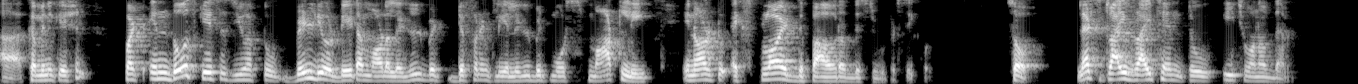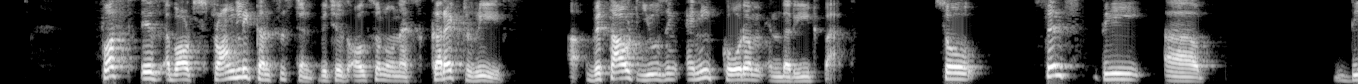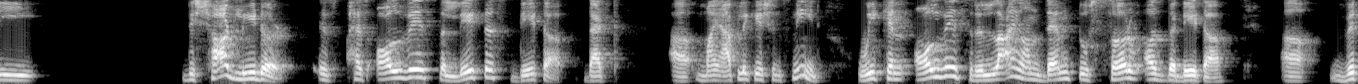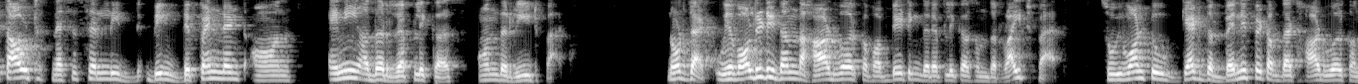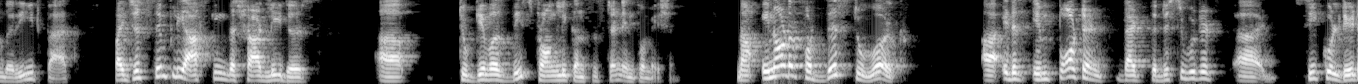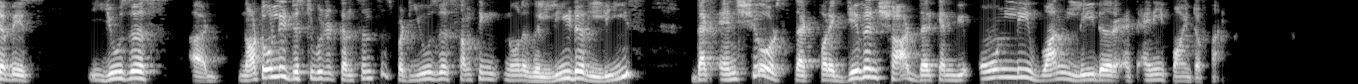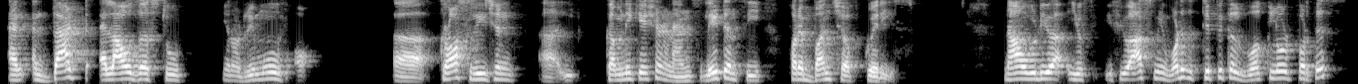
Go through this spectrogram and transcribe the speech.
uh, communication. But in those cases, you have to build your data model a little bit differently, a little bit more smartly in order to exploit the power of distributed SQL. So let's dive right into each one of them. First is about strongly consistent, which is also known as correct reads uh, without using any quorum in the read path. So since the uh, the the shard leader is has always the latest data that uh, my applications need. We can always rely on them to serve us the data uh, without necessarily being dependent on any other replicas on the read path. Note that we have already done the hard work of updating the replicas on the write path. So we want to get the benefit of that hard work on the read path by just simply asking the shard leaders uh, to give us the strongly consistent information. Now, in order for this to work, uh, it is important that the distributed uh, SQL database uses uh, not only distributed consensus, but uses something known as a leader lease that ensures that for a given shard, there can be only one leader at any point of time. And, and that allows us to you know, remove uh, cross-region uh, communication and hence latency for a bunch of queries. Now, would you, if, if you ask me what is a typical workload for this?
